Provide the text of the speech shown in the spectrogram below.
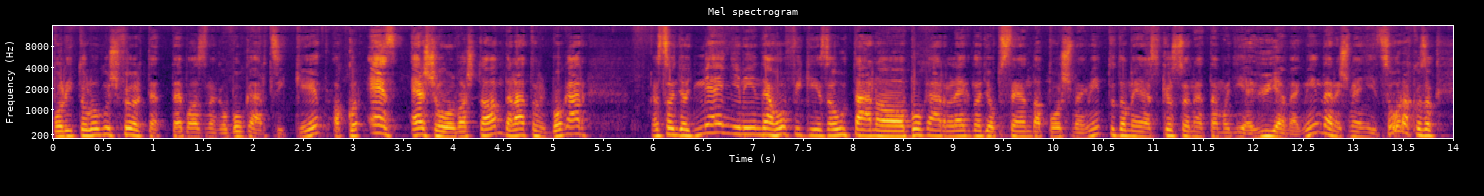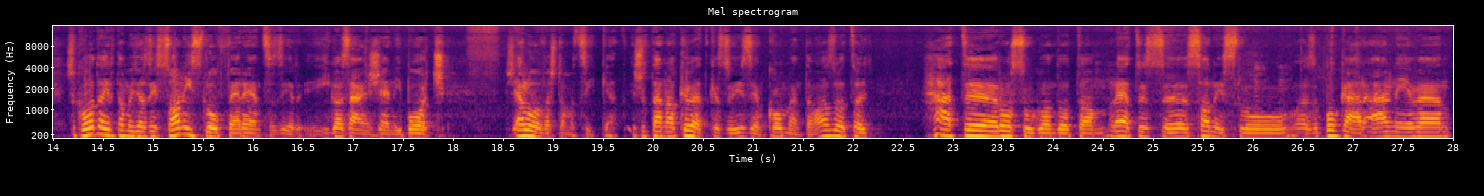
politológus föltette az meg a Bogár cikkét, akkor ez, el olvastam, de látom, hogy Bogár azt mondja, hogy mennyi minden Hofi Géza után a Bogár a legnagyobb stand meg mit tudom én, ezt köszönhetem, hogy ilyen hülye meg minden, és mennyit szórakozok, és akkor odaírtam, hogy azért Szaniszló Ferenc azért igazán zseni, bocs. És elolvastam a cikket. És utána a következő izém kommentem az volt, hogy hát rosszul gondoltam, lehet, hogy Szaniszló, ez a Bogár álnéven,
